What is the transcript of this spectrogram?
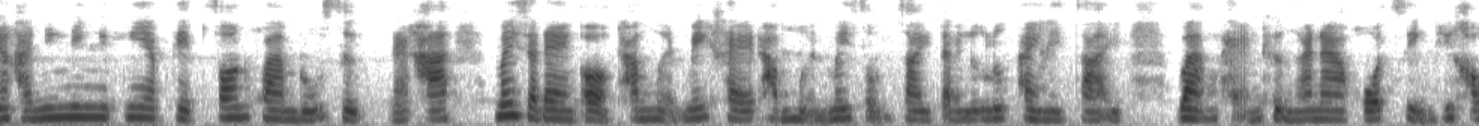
นะคะ นิ่งๆเงียบๆเก็บซ่อนความรู้สึกนะคะ ไม่แสดงออกทำเหมือนไม่แคร์ทำเหมือนไม่สนใจแต่ลึกๆภายในใจ วางแผนถึงอนาคตสิ่งที่เขา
